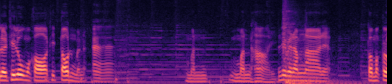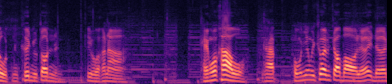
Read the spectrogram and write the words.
เลยที่ลูกมะกอที่ต้นมันน่ะอ่าฮะมันมันหายนี่ไปนำนาเนี่ยต้นมะกรูดมันขึ้นอยู่ต้นหนึ่งที่หัวคะนา แข็งกว่าข้าวครับ ผมยังไปช่วยมันเจาะบ่อเลย เดิน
